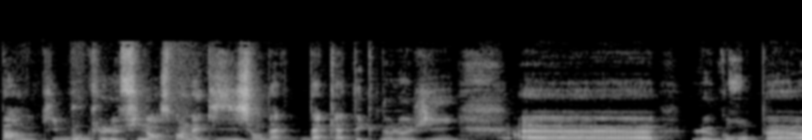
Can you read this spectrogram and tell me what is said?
pardon, qui boucle le financement de l'acquisition d'A- d'ACA Technologies. Euh, le groupe euh,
